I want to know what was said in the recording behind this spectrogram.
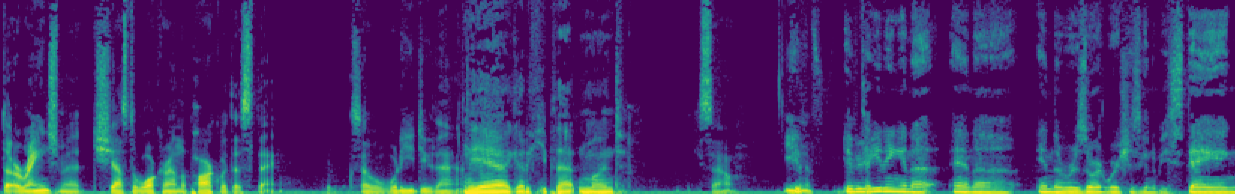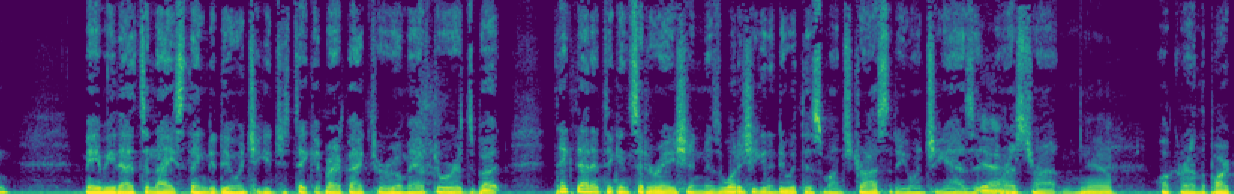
the arrangement, she has to walk around the park with this thing. So what do you do then? Yeah, I got to keep that in mind. So even if, if, if you you're take- eating in a in a in the resort where she's going to be staying, maybe that's a nice thing to do, and she could just take it right back to her room afterwards. But take that into consideration: is what is she going to do with this monstrosity when she has it in Yeah. the restaurant and Yeah. walk around the park?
